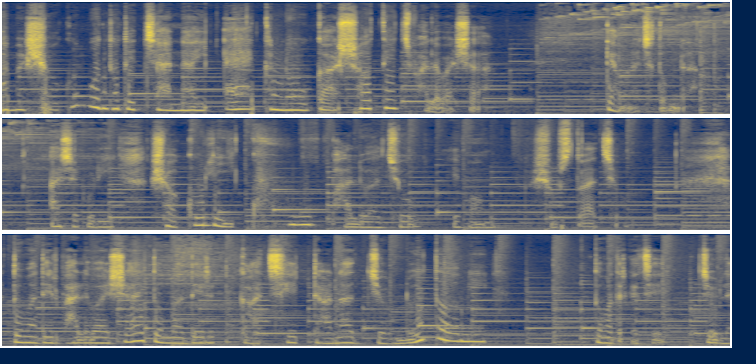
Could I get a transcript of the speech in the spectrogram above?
আমার সকল বন্ধুদের জানাই এক নৌকা সতেজ ভালোবাসা। কেমন আছো তোমরা? আশা করি সকলেই খুব ভালো আছো এবং সুস্থ আছো। তোমাদের ভালোবাসায় তোমাদের কাছে টানার জন্যই তো আমি তোমাদের কাছে চলে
